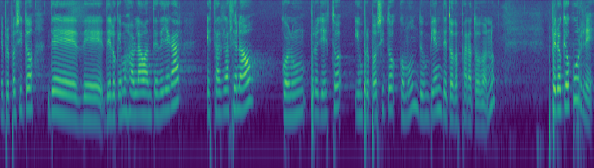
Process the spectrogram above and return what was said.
El propósito de, de lo que hemos hablado antes de llegar está relacionado con un proyecto y un propósito común de un bien de todos para todos. ¿no? Pero ¿qué ocurre?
